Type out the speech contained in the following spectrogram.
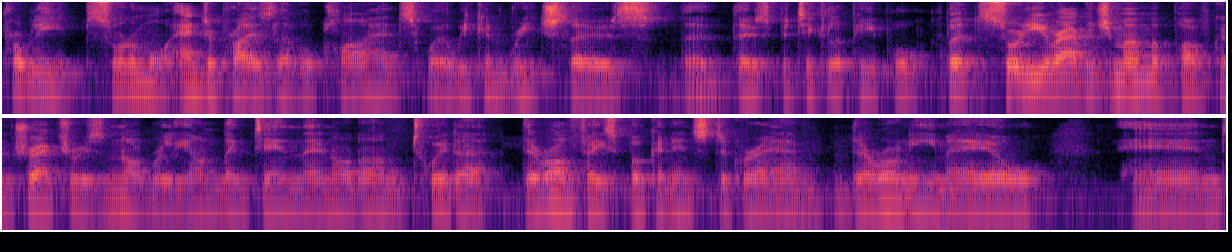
probably sort of more enterprise level clients where we can reach those the, those particular people. But sort of your average mom and pop contractor is not really on LinkedIn. They're not on Twitter. They're on Facebook and Instagram. They're on email. And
